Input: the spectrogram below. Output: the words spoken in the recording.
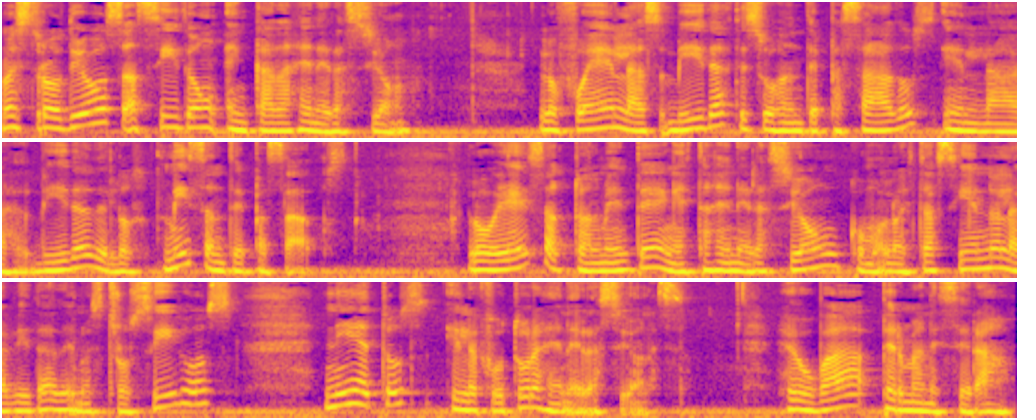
Nuestro Dios ha sido en cada generación. Lo fue en las vidas de sus antepasados y en la vida de los, mis antepasados. Lo es actualmente en esta generación como lo está haciendo en la vida de nuestros hijos, nietos y las futuras generaciones. Jehová permanecerá.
